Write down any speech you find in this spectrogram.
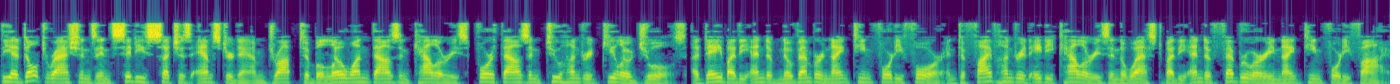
The adult rations in cities such as Amsterdam dropped to below 1,000 calories 4,200 kilojoules a day by the end of November 1944 and to 580 calories in the West by the end of February 1945.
